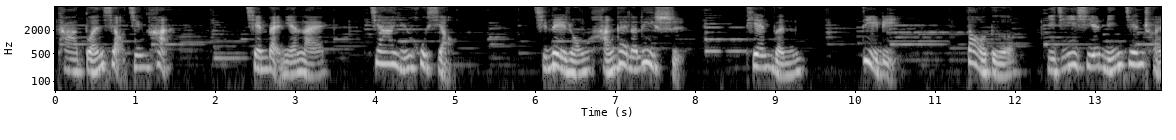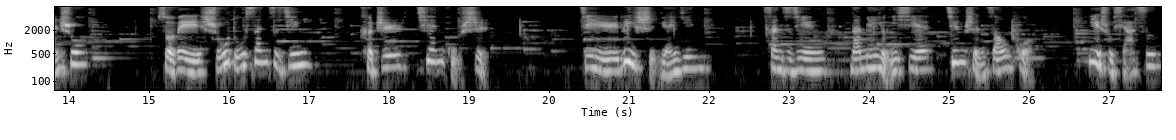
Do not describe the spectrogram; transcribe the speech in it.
它短小精悍，千百年来家喻户晓。其内容涵盖了历史、天文、地理、道德以及一些民间传说。所谓熟读《三字经》，可知千古事。基于历史原因，《三字经》难免有一些精神糟粕。艺术瑕疵，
